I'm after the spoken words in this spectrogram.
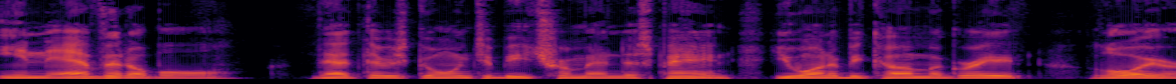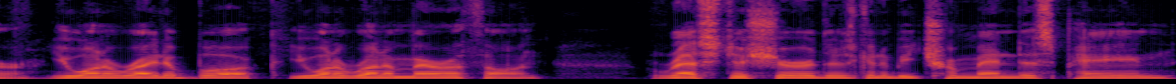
inevitable that there's going to be tremendous pain. You want to become a great lawyer, you want to write a book, you want to run a marathon. Rest assured there's going to be tremendous pain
